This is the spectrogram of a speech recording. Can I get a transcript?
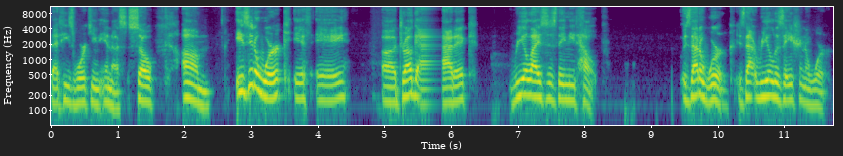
that he's working in us. So, um, is it a work if a, a drug addict realizes they need help? Is that a work? Is that realization a work?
